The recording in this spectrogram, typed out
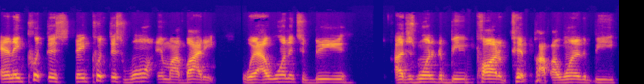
and they put this, they put this want in my body where I wanted to be. I just wanted to be part of hip hop. I wanted to be.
